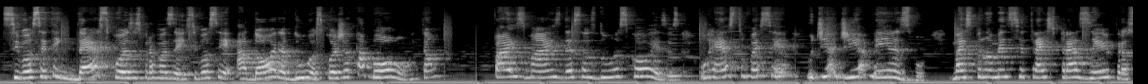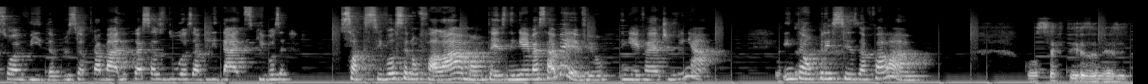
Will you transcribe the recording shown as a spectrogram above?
se você tem 10 coisas para fazer, se você adora duas coisas, já tá bom. Então, faz mais dessas duas coisas. O resto vai ser o dia a dia mesmo. Mas pelo menos você traz prazer para sua vida, para o seu trabalho com essas duas habilidades que você. Só que se você não falar, Montes, ninguém vai saber, viu? Ninguém vai adivinhar. Então precisa falar. Com certeza, né? A gente,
